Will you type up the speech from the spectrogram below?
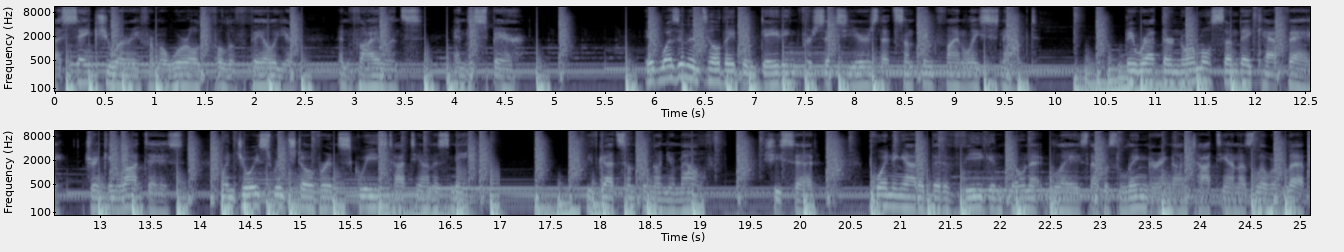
a sanctuary from a world full of failure and violence and despair. It wasn't until they'd been dating for six years that something finally snapped. They were at their normal Sunday cafe, drinking lattes, when Joyce reached over and squeezed Tatiana's knee. You've got something on your mouth, she said, pointing out a bit of vegan donut glaze that was lingering on Tatiana's lower lip.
